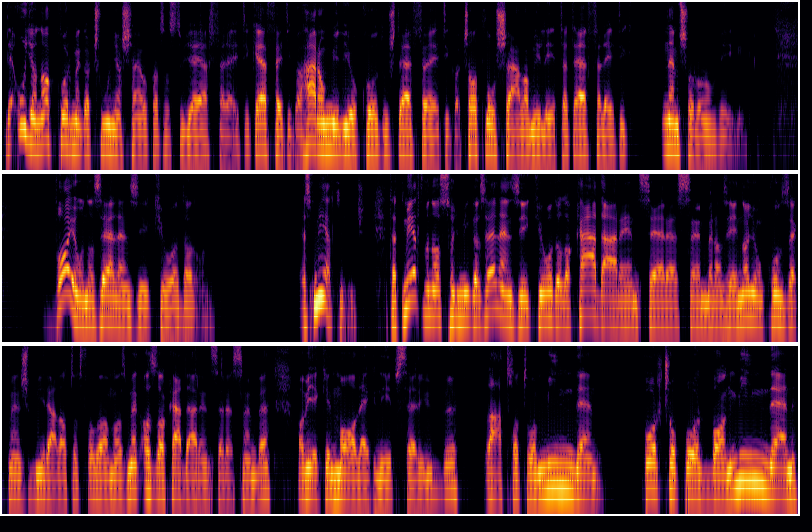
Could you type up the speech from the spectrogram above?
de ugyanakkor meg a csúnyaságokat azt ugye elfelejtik. Elfelejtik a három millió koldust, elfelejtik a csatlós állami létet, elfelejtik, nem sorolom végig. Vajon az ellenzéki oldalon ez miért nincs? Tehát miért van az, hogy míg az ellenzéki oldal a Kádár rendszerrel szemben azért egy nagyon konzekvens bírálatot fogalmaz meg, azzal a Kádár rendszerrel szemben, ami egyébként ma a legnépszerűbb, láthatóan minden korcsoportban, minden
